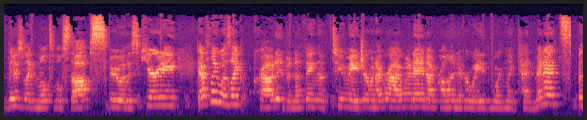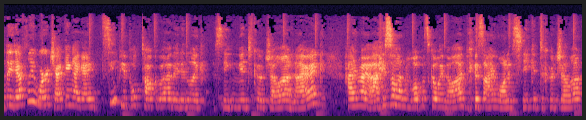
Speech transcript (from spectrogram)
There's like multiple stops through the security. Definitely was like crowded, but nothing too major. Whenever I went in, I probably never waited more than like 10 minutes. But they definitely were checking. Like I see people talk about how they did like sneaking into Coachella and I like had my eyes on what was going on because I wanted to sneak into Coachella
